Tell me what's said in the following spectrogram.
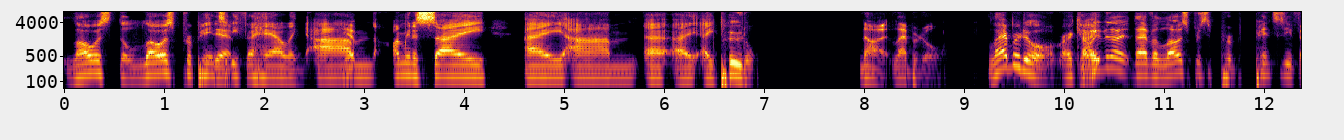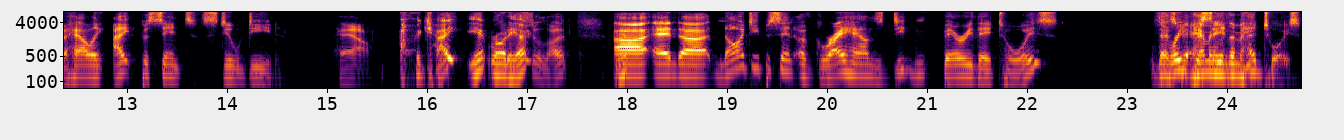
Lowest, the lowest propensity for howling. Um, I'm going to say a um a, a, a poodle, No, Labrador. Labrador. So Okay, even though they have a lowest propensity for howling, eight percent still did howl. okay, yeah, rightio. Still low. Uh, and uh, 90% of greyhounds didn't bury their toys. That's how many of them had toys?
